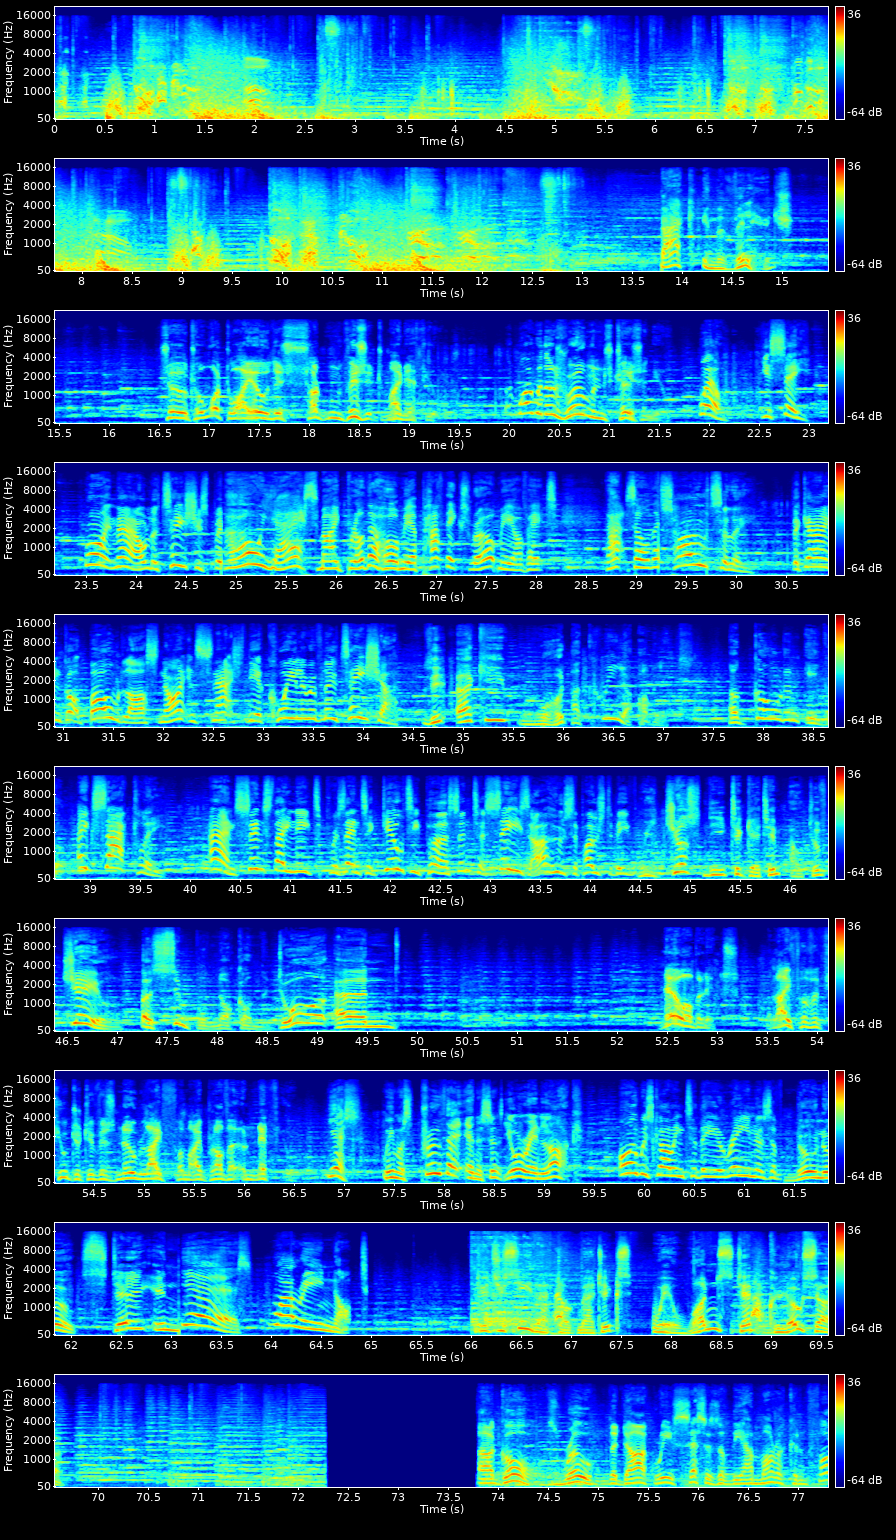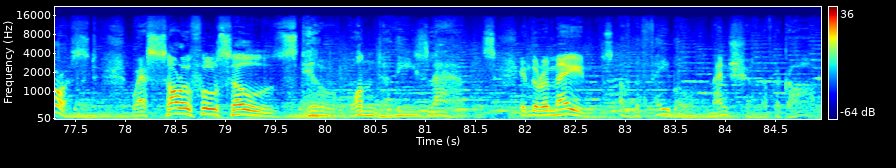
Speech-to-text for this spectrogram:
Action. Back in the village, So, to what do I owe this sudden visit, my nephew? And why were those Romans chasing you? Well, you see, right now, Lutetia's been. Oh, yes, my brother Homeopathix wrote me of it. That's all that. Totally! The gang got bold last night and snatched the Aquila of Lutetia. The Aki what? Aquila Obelix, a golden eagle. Exactly! And since they need to present a guilty person to Caesar, who's supposed to be. We just need to get him out of jail. A simple knock on the door and... No, Obelix. The life of a fugitive is no life for my brother and nephew. Yes, we must prove their innocence. You're in luck. I was going to the arenas of. No, no, stay in... Yes, worry not. Did you see that, Dogmatix? We're one step closer. Our Gauls roam the dark recesses of the Armorican forest, where sorrowful souls still wander these lands in the remains of the fabled mansion of the gods.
